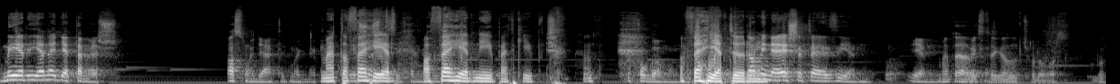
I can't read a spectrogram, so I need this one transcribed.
miért ilyen egyetemes? Azt mondjátok meg nekem. Mert a Én fehér, a fehér népet képvisel. Fogalmam. A fehér Na törvény. minden esetre ez ilyen. Ilyen. Mert elviszték az a csodaországba.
